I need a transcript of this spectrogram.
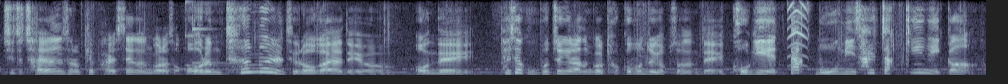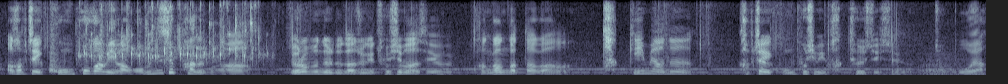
진짜 자연스럽게 발생한 거라서 얼음 틈을 들어가야 돼요 어 근데 폐쇄 공포증이라는 걸 겪어본 적이 없었는데 거기에 딱 몸이 살짝 끼니까 아 갑자기 공포감이 막 엄습하는 거야 여러분들도 나중에 조심하세요 관광 갔다가 탁 끼면은 갑자기 공포심이 확 들 수 있어요 저 뭐야?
